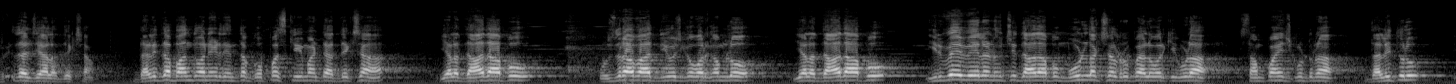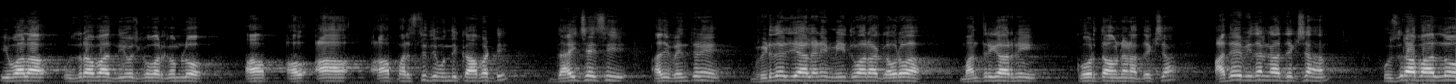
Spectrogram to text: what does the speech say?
విడుదల చేయాలి అధ్యక్ష. దళిత బంధు అనేది ఎంత గొప్ప స్కీమ్ అంటే అధ్యక్ష ఇలా దాదాపు హుజరాబాద్ నియోజకవర్గంలో ఇలా దాదాపు ఇరవై వేల నుంచి దాదాపు మూడు లక్షల రూపాయల వరకు కూడా సంపాదించుకుంటున్న దళితులు ఇవాళ హుజరాబాద్ నియోజకవర్గంలో ఆ- ఆ- పరిస్థితి ఉంది కాబట్టి దయచేసి అది వెంటనే విడుదల చేయాలని మీ ద్వారా గౌరవ మంత్రి గారిని కోరుతా ఉన్నాను అధ్యక్ష. అదే విధంగా అధ్యక్ష హుజరాబాద్లో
